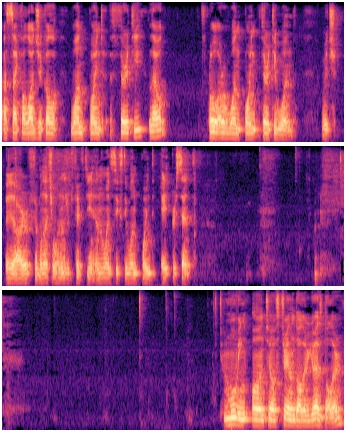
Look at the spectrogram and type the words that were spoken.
a psychological 1.30 level or 1.31 which are Fibonacci 150 and 161.8 percent moving on to Australian dollar US dollar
